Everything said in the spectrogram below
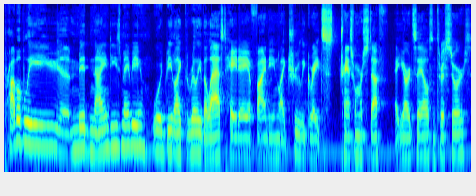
probably uh, mid '90s maybe would be like the, really the last heyday of finding like truly great Transformer stuff at yard sales and thrift stores.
